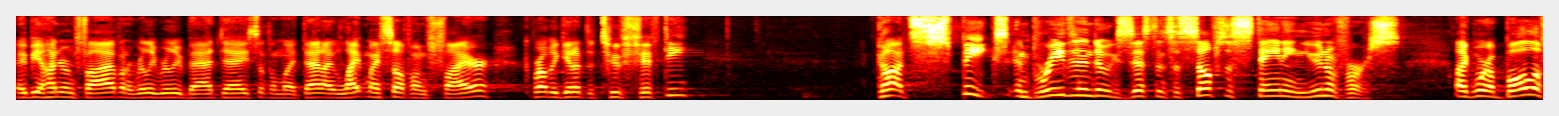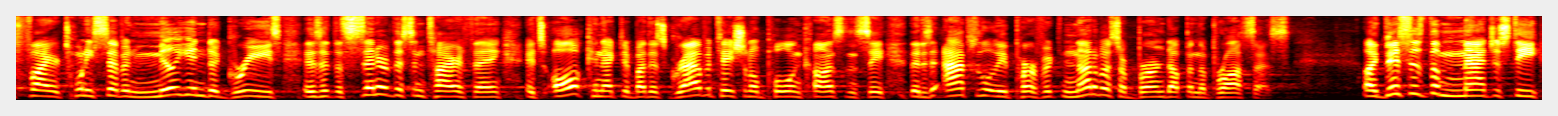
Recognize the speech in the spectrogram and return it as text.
Maybe 105 on a really, really bad day, something like that. I light myself on fire, could probably get up to 250. God speaks and breathes into existence a self sustaining universe like where a ball of fire, 27 million degrees, is at the center of this entire thing. It's all connected by this gravitational pull and constancy that is absolutely perfect. None of us are burned up in the process. Like, this is the majesty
